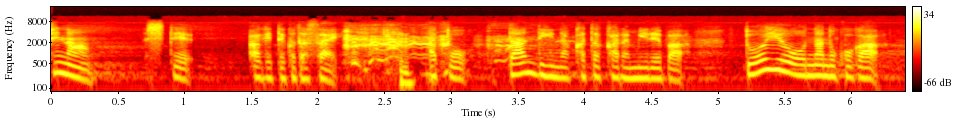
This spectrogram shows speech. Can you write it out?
指南してあげてください。あとダンディーな方から見ればどういう女の子がお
